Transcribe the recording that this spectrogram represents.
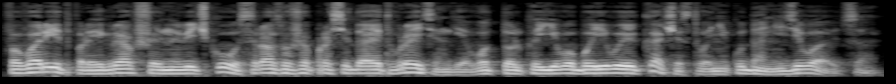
Фаворит, проигравший новичку, сразу же проседает в рейтинге, вот только его боевые качества никуда не деваются.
